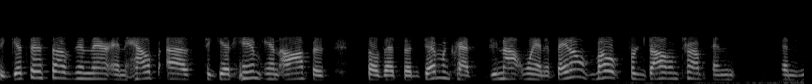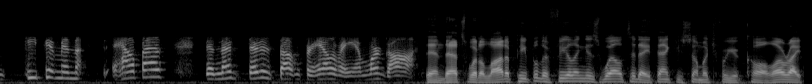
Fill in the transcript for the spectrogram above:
to get themselves in there and help us to get him in office so that the Democrats do not win. If they don't vote for Donald Trump and and keep him in help us, then they're, they're just voting for Hillary and we're gone. Then that's what a lot of people are feeling as well today. Thank you so much for your call. All right.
